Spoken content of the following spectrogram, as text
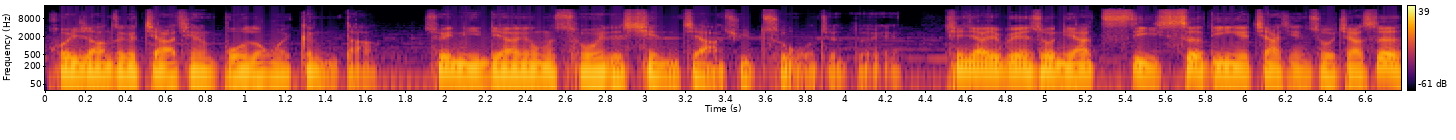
会让这个价钱的波动会更大，所以你一定要用所谓的限价去做就对了。限价就变成说你要自己设定一个价钱，说假设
